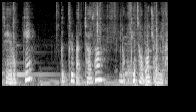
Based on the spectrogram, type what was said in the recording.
자, 이렇게 끝을 맞춰서 이렇게 접어줍니다.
